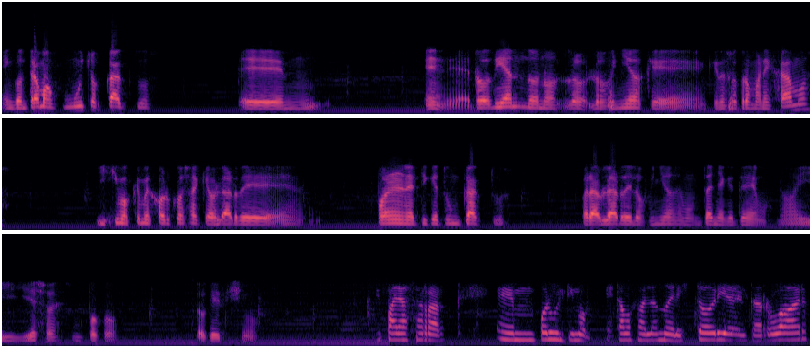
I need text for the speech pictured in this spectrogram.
encontramos muchos cactus eh, en, rodeándonos lo, los viñedos que, que, nosotros manejamos. Dijimos que mejor cosa que hablar de poner en la etiqueta un cactus para hablar de los viñedos de montaña que tenemos, ¿no? Y eso es un poco lo que hicimos. Y para cerrar, eh, por último, estamos hablando de la historia del terroir.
